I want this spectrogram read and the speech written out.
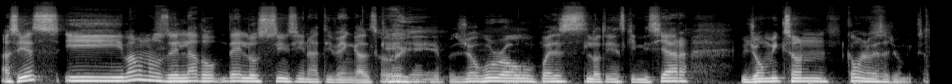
Así es, y vámonos del lado de los Cincinnati Bengals, que eh, pues Joe Burrow, pues lo tienes que iniciar. Joe Mixon, ¿cómo lo ves a Joe Mixon?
